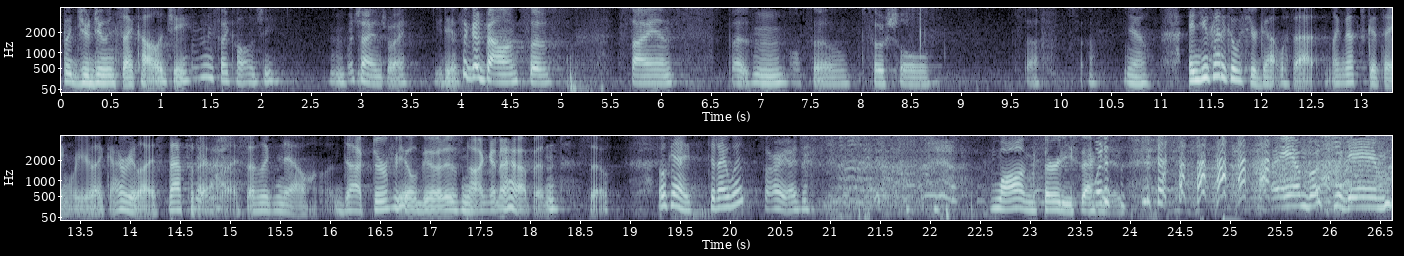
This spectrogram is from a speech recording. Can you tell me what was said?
But you're doing psychology. I'm doing psychology, mm. which I enjoy. You do. It's a good balance of science, but mm-hmm. also social stuff. So, Yeah. And you got to go with your gut with that. Like, that's a good thing where you're like, I realized, that's what I realized. I was like, no, Dr. Feel Good is not going to happen. So, okay. Did I win? sorry, I just Long 30 seconds. I ambushed the game.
